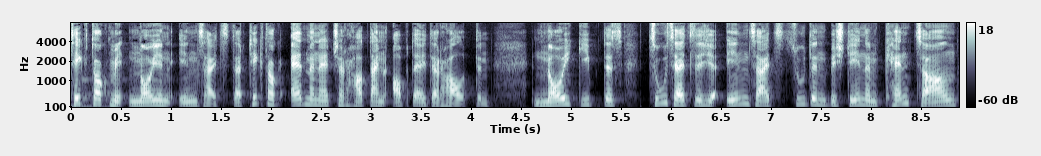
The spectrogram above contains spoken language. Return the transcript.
TikTok mit neuen Insights. Der TikTok Ad Manager hat ein Update erhalten. Neu gibt es zusätzliche Insights zu den bestehenden Kennzahlen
